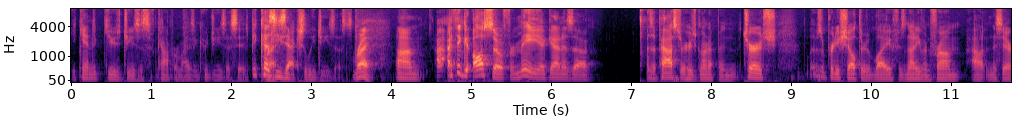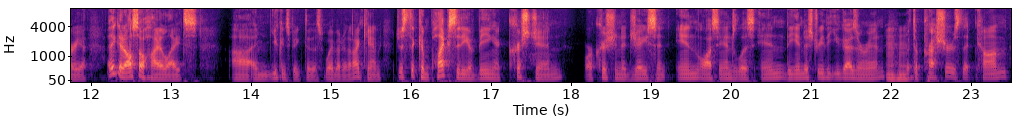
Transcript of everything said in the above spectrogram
You can't accuse Jesus of compromising who Jesus is because he's actually Jesus. Right. Um, I, I think it also, for me, again, as a as a pastor who's grown up in the church, lives a pretty sheltered life, is not even from out in this area. I think it also highlights, uh, and you can speak to this way better than I can, just the complexity of being a Christian or Christian adjacent in Los Angeles in the industry that you guys are in, with the pressures that come Mm-hmm.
